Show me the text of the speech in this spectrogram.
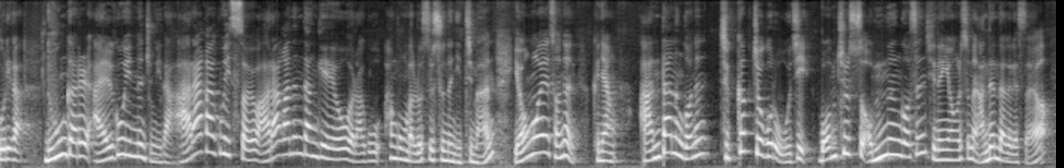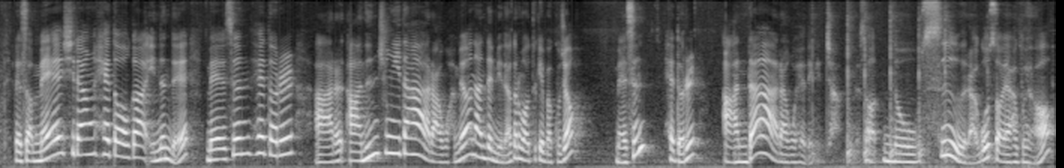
우리가 누군가를 알고 있는 중이다. 알아가고 있어요. 알아가는 단계예요. 라고 한국말로 쓸 수는 있지만 영어에서는 그냥 안다는 거는 즉각적으로 오지 멈출 수 없는 것은 진행형을 쓰면 안 된다 그랬어요. 그래서 met이랑 헤더가 있는데 met은 헤더를 알- 아는 중이다 라고 하면 안 됩니다. 그럼 어떻게 바꾸죠? met은 헤더를 안다라고 해야 되겠죠. 그래서 knows라고 써야 하고요.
